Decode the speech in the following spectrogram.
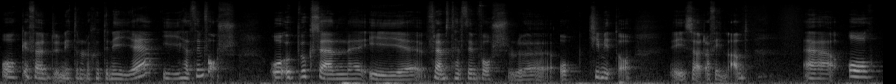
och är född 1979 i Helsingfors. Och uppvuxen i främst Helsingfors eh, och Kimito i södra Finland. Eh, Och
